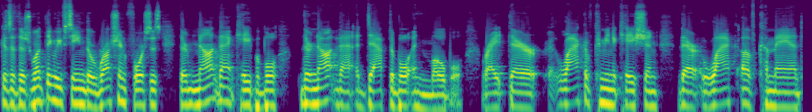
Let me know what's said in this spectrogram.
Because if there's one thing we've seen, the Russian forces, they're not that capable they're not that adaptable and mobile, right? Their lack of communication, their lack of command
